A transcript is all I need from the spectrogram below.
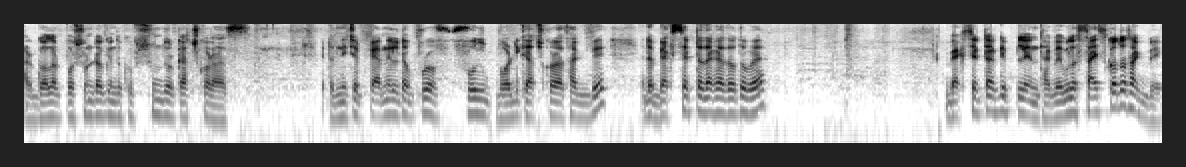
আর গলার পোষণটাও কিন্তু খুব সুন্দর কাজ করা আছে। এটা নিচের প্যানেলটা পুরো ফুল বডি কাজ করা থাকবে। এটা ব্যাক সাইডটা দেখা দাও তো ভাই। ব্যাক সাইডটা আর কি প্লেন থাকবে। এগুলো সাইজ কত থাকবে?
